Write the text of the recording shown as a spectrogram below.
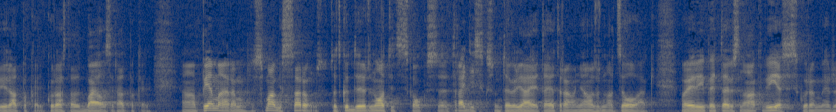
ir atpakaļ, kurās tās bailes ir atpakaļ. Piemēram, smagas sarunas, tad, kad ir noticis kaut kas traģisks un tev ir jāiet ētrā un jāuzrunā cilvēki. Vai arī pie tevis nāk viesis, kuram ir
